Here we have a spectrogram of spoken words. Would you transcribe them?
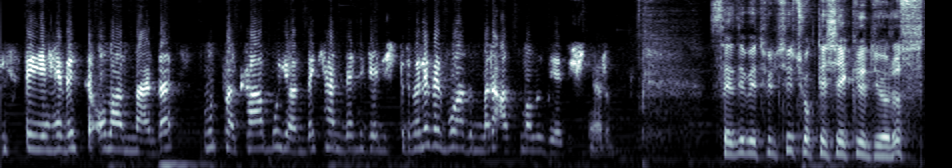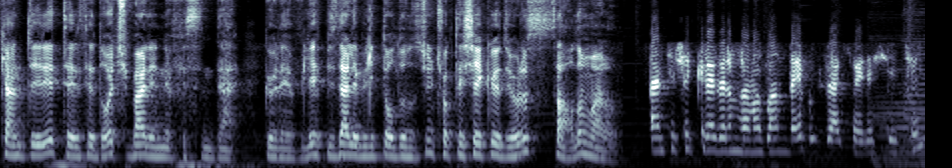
isteği, hevesi olanlar da mutlaka bu yönde kendilerini geliştirmeli ve bu adımları atmalı diye düşünüyorum. Sevdi Betülçe çok teşekkür ediyoruz. Kentleri TRT Deutsch Berlin nefesinde görevli. Bizlerle birlikte olduğunuz için çok teşekkür ediyoruz. Sağ olun, var olun. Ben teşekkür ederim Ramazan Bey bu güzel söyleşi için.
